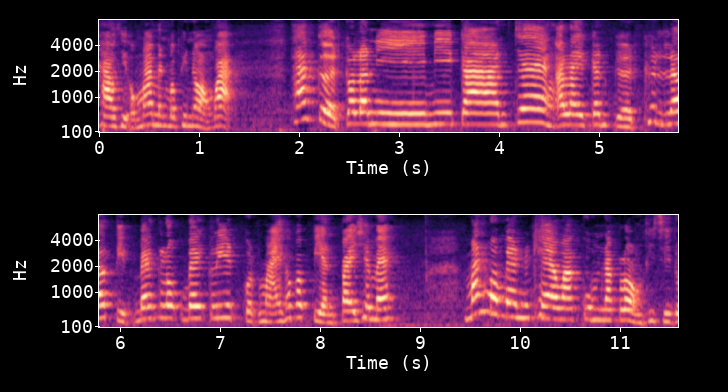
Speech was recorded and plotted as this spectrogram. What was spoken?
ข่าวที่ออกมาเป็นบอพี่น้องว่า ถ้าเกิดกรณีมีการแจ้งอะไรกันเกิดขึ้นแล้วติดแบกลกแบกรีดกฎหมายเขาก็เปลี่ยนไปใช่ไหมมันโมเมนแค่ว่ากลุ่มนักร้องที่สิโด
